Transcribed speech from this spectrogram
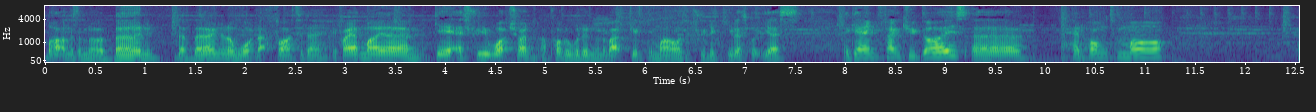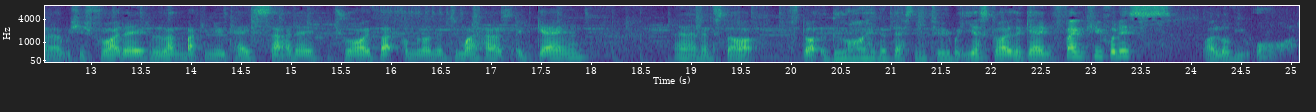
bottoms of them are burning. They're burning. I walked that far today. If I had my um, Gear S3 watch on, I probably would have done about 50 miles. It's ridiculous, but yes. Again, thank you guys. Uh, head home tomorrow, uh, which is Friday. Land back in UK Saturday. Drive back from London to my house again, and then start start the grind of Destiny 2. But yes, guys, again, thank you for this. I love you all.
